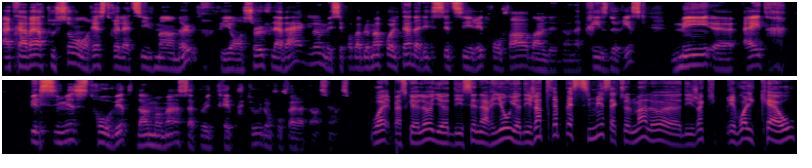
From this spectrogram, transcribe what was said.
à travers tout ça, on reste relativement neutre, puis on surfe la vague, là, mais c'est probablement pas le temps d'aller s'étirer trop fort dans, le, dans la prise de risque. Mais euh, être pessimiste trop vite dans le moment, ça peut être très coûteux, donc il faut faire attention à ça. Oui, parce que là, il y a des scénarios, il y a des gens très pessimistes actuellement, là, euh, des gens qui prévoient le chaos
